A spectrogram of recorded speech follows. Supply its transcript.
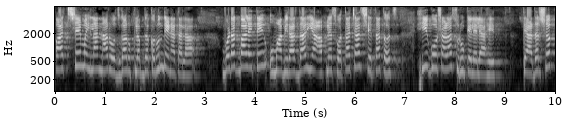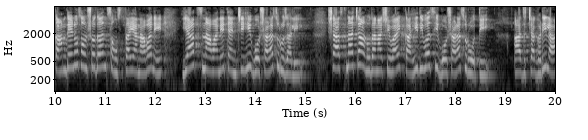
पाचशे महिलांना रोजगार उपलब्ध करून देण्यात आला. वडकबाळ येथे उमा बिराजदार या आपल्या स्वतःच्याच शेतातच ही गोशाळा सुरू केलेल्या आहेत. ते आदर्श कामधेनू संशोधन संस्था या नावाने याच नावाने त्यांची ही गोशाळा सुरू झाली. शासनाच्या अनुदानाशिवाय काही दिवस ही गोशाळा सुरू होती. आजच्या घडीला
